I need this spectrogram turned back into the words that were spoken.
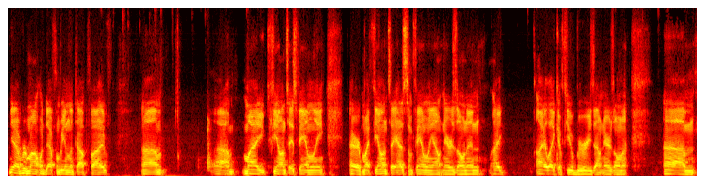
yeah, Vermont would definitely be in the top five. Um, um, my fiance's family, or my fiance has some family out in Arizona, and I I like a few breweries out in Arizona. Um,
